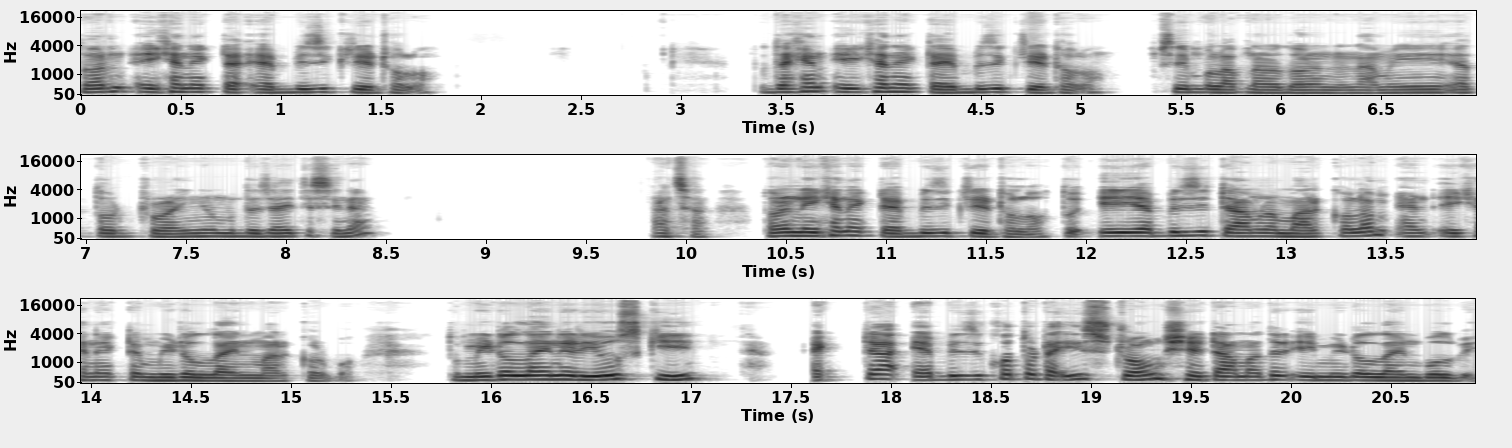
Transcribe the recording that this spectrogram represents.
ধরেন এইখানে একটা এফবিজি ক্রিয়েট হলো। তো দেখেন এইখানে একটা এফবিজি ক্রিয়েট হলো। সিম্পল আপনারা ধরে নেন, আমি এত ড্রয়িং এর মধ্যে যাইতেছি না। আচ্ছা ধরেন এখানে একটা এফবিজি ক্রিয়েট হলো। তো এই এফবিজিটা আমরা মার্ক করলাম অ্যান্ড এখানে একটা মিডল লাইন মার্ক করব। তো মিডল লাইনের ইউজ কি? একটা এফবিজি কতটা স্ট্রং সেটা আমাদের এই মিডল লাইন বলবে।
